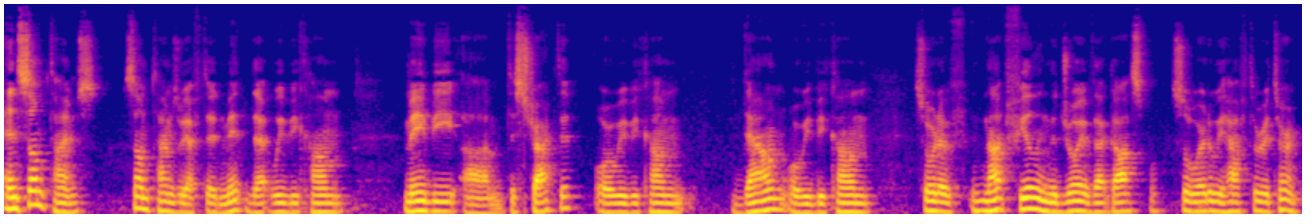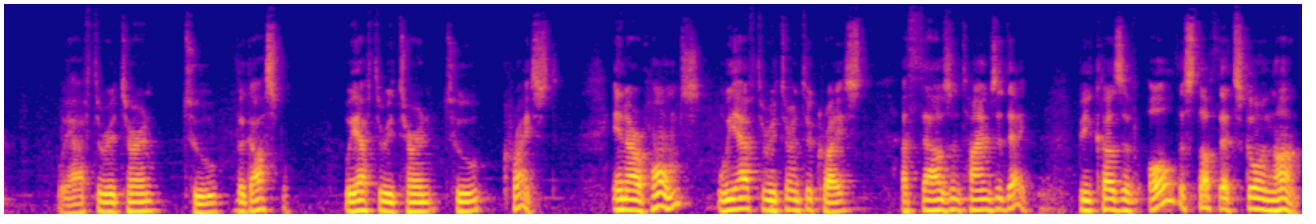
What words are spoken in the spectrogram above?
And sometimes, sometimes we have to admit that we become maybe um, distracted or we become down or we become sort of not feeling the joy of that gospel. So, where do we have to return? We have to return to the gospel. We have to return to Christ. In our homes, we have to return to Christ a thousand times a day because of all the stuff that's going on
